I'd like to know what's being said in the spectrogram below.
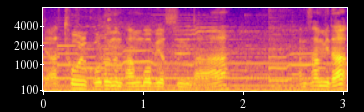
자, 돌 고르는 방법이었습니다. 감사합니다.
